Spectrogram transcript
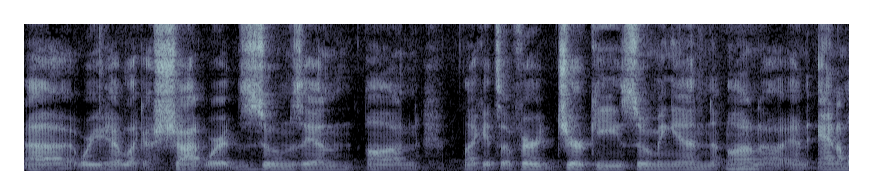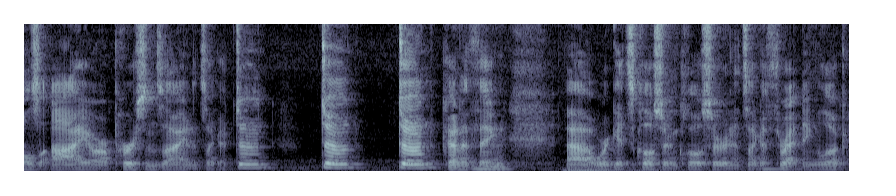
Uh, where you have like a shot where it zooms in on like it's a very jerky zooming in on a, an animal's eye or a person's eye and it's like a dun dun dun kind of thing uh, where it gets closer and closer and it's like a threatening look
